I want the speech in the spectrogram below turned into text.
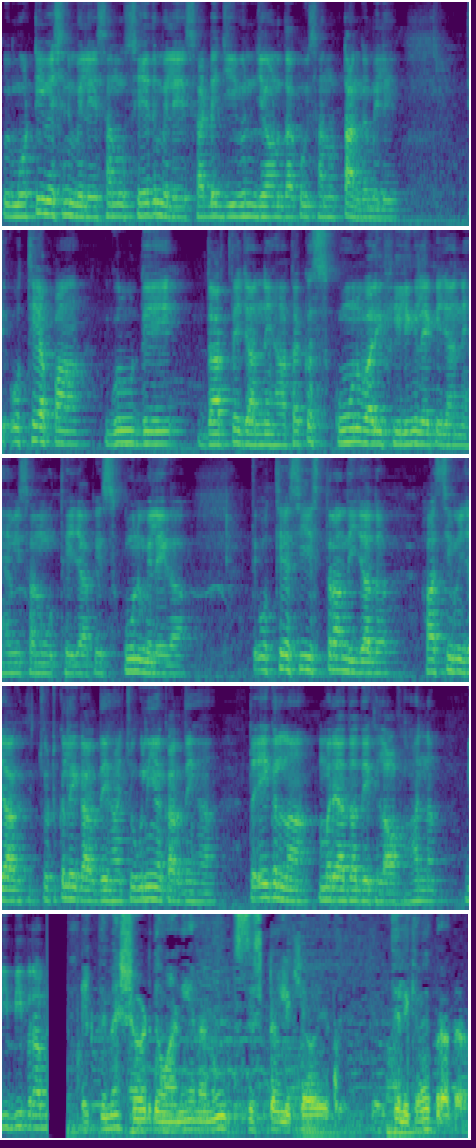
ਕੋਈ ਮੋਟੀਵੇਸ਼ਨ ਮਿਲੇ, ਸਾਨੂੰ ਸੇਧ ਮਿਲੇ, ਸਾਡੇ ਜੀਵਨ ਜਿਉਣ ਦਾ ਕੋਈ ਸਾਨੂੰ ਢੰਗ ਮਿਲੇ। ਤੇ ਉੱਥੇ ਆਪਾਂ ਗੁਰੂ ਦੇ ਦਰ ਤੇ ਜਾਂਦੇ ਹਾਂ ਤਾਂ ਇੱਕ ਸਕੂਨ ਵਾਲੀ ਫੀਲਿੰਗ ਲੈ ਕੇ ਜਾਂਦੇ ਹਾਂ ਵੀ ਸਾਨੂੰ ਉੱਥੇ ਜਾ ਕੇ ਸਕੂਨ ਮਿਲੇਗਾ। ਤੇ ਉੱਥੇ ਅਸੀਂ ਇਸ ਤਰ੍ਹਾਂ ਦੀ ਜਦ ਹਾਸੀ ਮਜ਼ਾਕ ਤੇ ਚੁਟਕਲੇ ਕਰਦੇ ਹਾਂ, ਚੁਗਲੀਆਂ ਕਰਦੇ ਹਾਂ, ਤਾਂ ਇਹ ਗੱਲਾਂ ਮਰਿਆਦਾ ਦੇ ਖਿਲਾਫ ਹਨ। ਬੀਬੀ ਪ੍ਰਭ ਇੱਕ ਤੇ ਮੈਂ ਸ਼ਰਟ ਦਵਾਣੀ ਇਹਨਾਂ ਨੂੰ ਸਿਸਟਰ ਲਿਖਿਆ ਹੋਇਆ। ਤੇ ਉੱਤੇ ਲਿਖਿਆ ਹੋਇਆ ਬ੍ਰਦਰ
